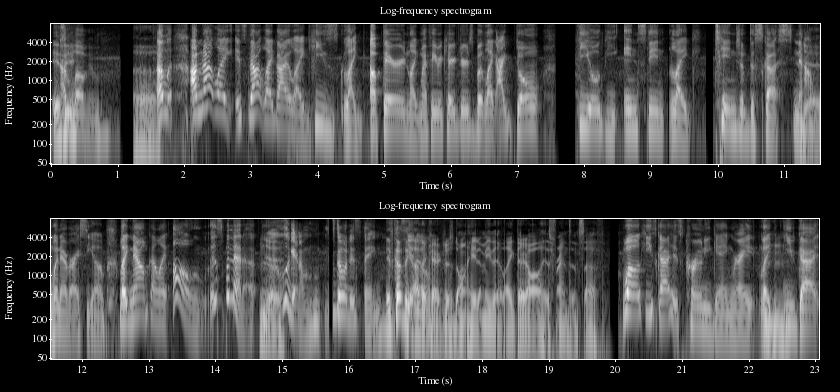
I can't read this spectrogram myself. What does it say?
Is I he? love him. I, I'm not like it's not like I like he's like up there in like my favorite characters, but like I don't feel the instant like tinge of disgust now Yeah. whenever I see him. Like now I'm kind of like, oh, it's Mineta. Yeah. Look at him, he's doing his thing. It's because the you other know? characters don't hate him either. Like they're all his friends and stuff. Well, he's got his crony gang, right? Like Mhm. you got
